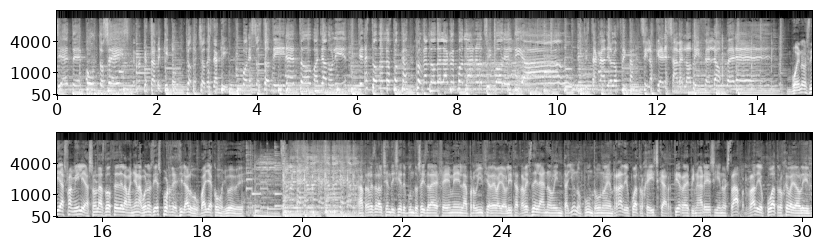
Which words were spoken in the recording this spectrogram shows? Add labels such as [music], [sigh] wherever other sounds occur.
87.6. El rock flamenquito, todo hecho desde aquí. Por eso esto es directo, Valladolid. Tienes todos los podcasts colgando de la red por la noche y por el día. Si esta radio lo flipa, si los quieres saber, lo dicen los Pérez. Buenos días familia, son las 12 de la mañana. Buenos días por decir algo, vaya como llueve. A través de la 87.6 de la FM en la provincia de Valladolid, a través de la 91.1 en Radio 4G Iscar, Tierra de Pinares y en nuestra app Radio 4G Valladolid.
